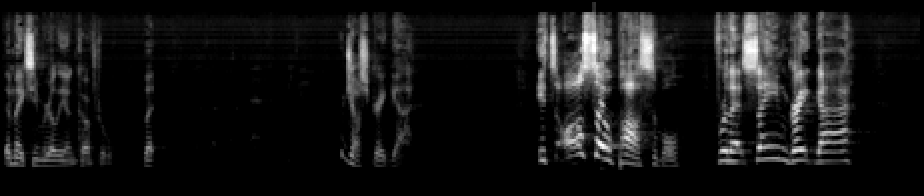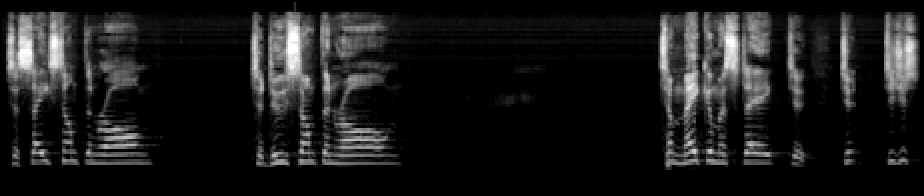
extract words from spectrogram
That makes him really uncomfortable. But Josh, a great guy. It's also possible for that same great guy to say something wrong, to do something wrong, to make a mistake, to, to, to just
